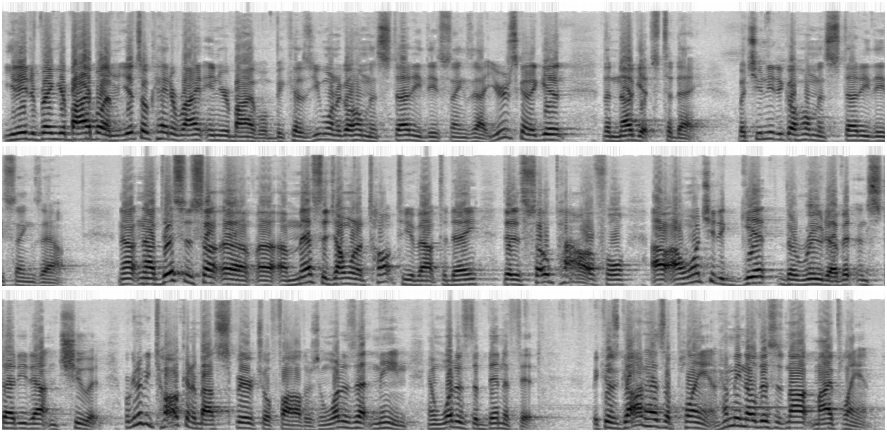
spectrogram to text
You need to bring your Bible, and it's okay to write in your Bible because you want to go home and study these things out. You're just going to get the nuggets today, but you need to go home and study these things out. Now, now this is a, a, uh, uh, a message I want to talk to you about today that is so powerful. I, I want you to get the root of it and study it out and chew it. We're going to be talking about spiritual fathers and what does that mean and what is the benefit. Because God has a plan. How many know this is not my plan?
